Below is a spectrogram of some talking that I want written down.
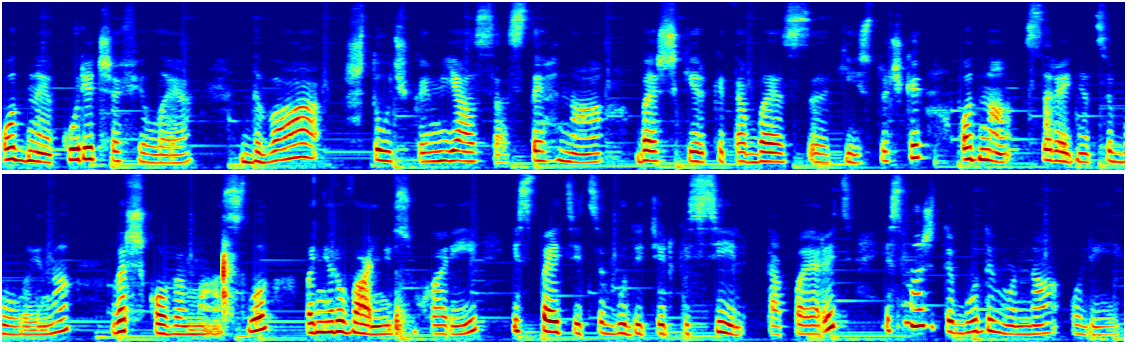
одне куряче філе, два штучки м'яса стегна без шкірки та без е, кісточки, одна середня цибулина, вершкове масло, панірувальні сухарі. І спеції це буде тільки сіль та перець, і смажити будемо на олії.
